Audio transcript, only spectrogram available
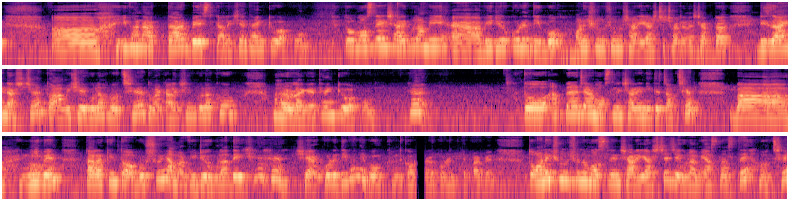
Ivana Akter, best collection, thank you আপু। তো মোস্টলি এই শাড়িগুলো আমি ভিডিও করে দিব। অনেক সুন্দর সুন্দর শাড়ি আসছে, ছয়টা না সাতটা ডিজাইন আসছে। তো আমি সেগুলো হচ্ছে, তোমার কালেকশনগুলো খুব ভালো লাগে। থ্যাংক ইউ আপু। হ্যাঁ? তো আপনারা যারা মসলিন শাড়ি নিতে চাচ্ছেন বা নিবেন, তারা কিন্তু অবশ্যই আমার ভিডিওগুলো দেখে হ্যাঁ শেয়ার করে দিবেন এবং ওখান থেকে অর্ডার করে দিতে পারবেন। তো অনেক সুন্দর সুন্দর মসলিন শাড়ি আসছে, যেগুলো আমি আস্তে আস্তে হচ্ছে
